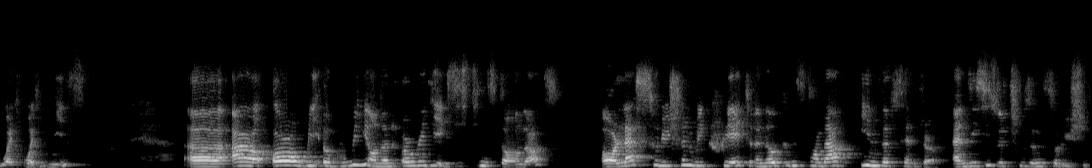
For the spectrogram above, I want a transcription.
what, what it means. Uh, or we agree on an already existing standard. Or last solution, we create an open standard in the center. And this is a chosen solution.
